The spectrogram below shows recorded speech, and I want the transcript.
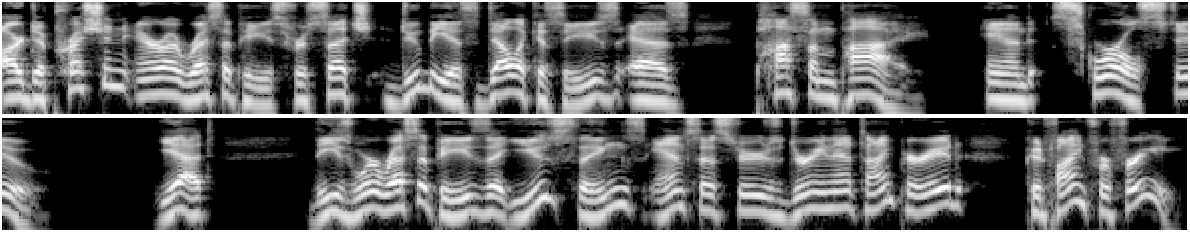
are Depression era recipes for such dubious delicacies as possum pie and squirrel stew. Yet, these were recipes that used things ancestors during that time period could find for free.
